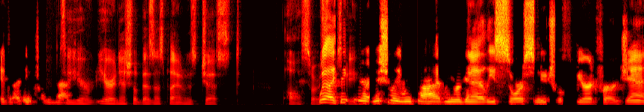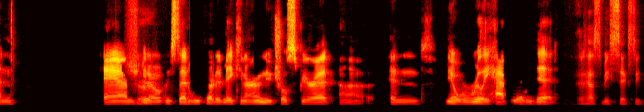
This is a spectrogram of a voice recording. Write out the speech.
it, I think. So your your initial business plan was just all source Well, I think you know, initially we thought we were going to at least source neutral spirit for our gin, and Sure. you know, instead we started making our own neutral spirit, uh, and you know, we're really happy that we did. It has to be 60%,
